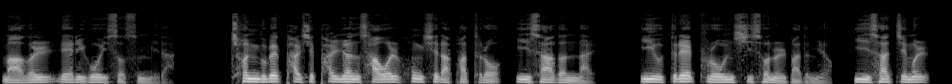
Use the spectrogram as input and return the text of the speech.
막을 내리고 있었습니다. 1988년 4월 홍실 아파트로 이사하던 날 이웃들의 부러운 시선을 받으며 이삿짐을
